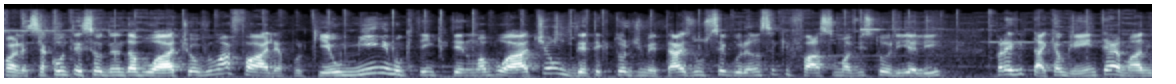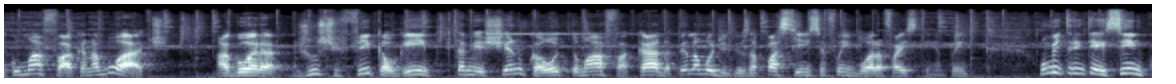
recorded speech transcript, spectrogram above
Olha, se aconteceu dentro da boate, houve uma falha, porque o mínimo que tem que ter numa boate é um detector de metais, um segurança que faça uma vistoria ali para evitar que alguém entre armado com uma faca na boate. Agora, justifica alguém porque está mexendo com a outra tomar uma facada? Pelo amor de Deus, a paciência foi embora faz tempo, hein? 1h35,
